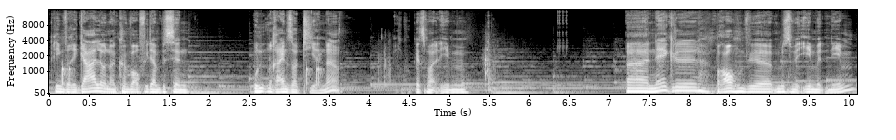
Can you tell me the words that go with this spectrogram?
kriegen wir Regale und dann können wir auch wieder ein bisschen unten rein sortieren, ne? Ich gucke jetzt mal eben. Äh, Nägel brauchen wir, müssen wir eh mitnehmen.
